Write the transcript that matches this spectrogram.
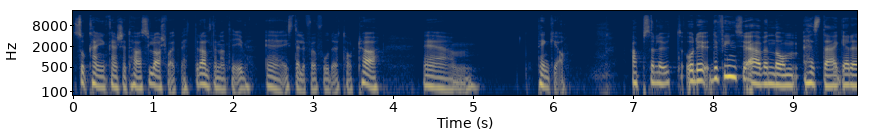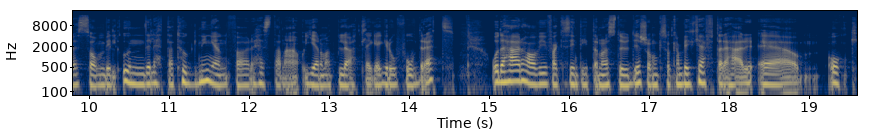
så kan ju kanske ett hösilage vara ett bättre alternativ eh, istället för att fodra ett torrt hö. Ehm, Tänker jag. Absolut. Och det, det, finns ju även de hästägare som vill underlätta tuggningen för hästarna genom att blötlägga grovfodret. Och det här har vi ju faktiskt inte hittat några studier som, som kan bekräfta det här. Eh, och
